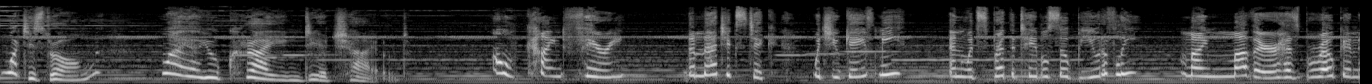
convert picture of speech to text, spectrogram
what is wrong? Why are you crying, dear child? Oh, kind fairy, the magic stick which you gave me and would spread the table so beautifully, my mother has broken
